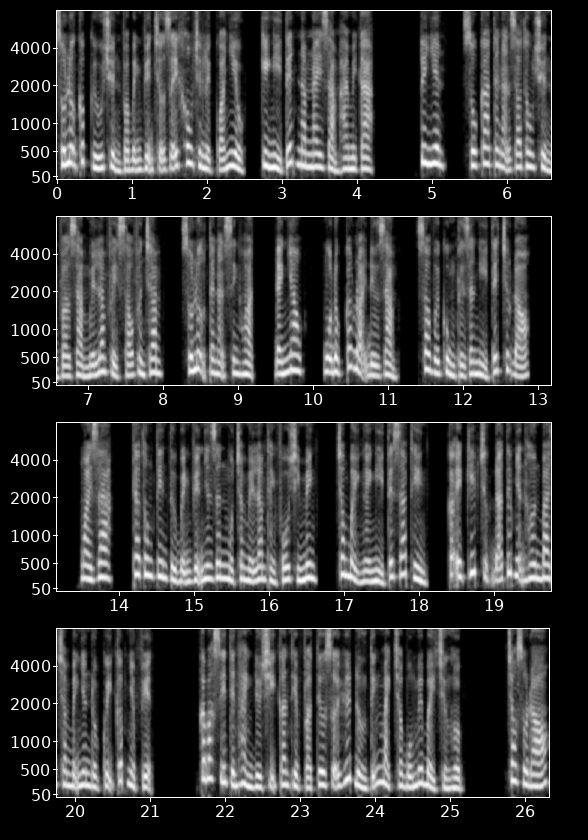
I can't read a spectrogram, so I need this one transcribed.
số lượng cấp cứu chuyển vào bệnh viện trợ giấy không chênh lệch quá nhiều, kỳ nghỉ Tết năm nay giảm 20 ca. Tuy nhiên, số ca tai nạn giao thông chuyển vào giảm 15,6%, số lượng tai nạn sinh hoạt, đánh nhau, ngộ độc các loại đều giảm so với cùng thời gian nghỉ Tết trước đó. Ngoài ra, theo thông tin từ bệnh viện Nhân dân 115 thành phố Hồ Chí Minh, trong 7 ngày nghỉ Tết Giáp Thìn, các ekip trực đã tiếp nhận hơn 300 bệnh nhân đột quỵ cấp nhập viện. Các bác sĩ tiến hành điều trị can thiệp và tiêu sợi huyết đường tĩnh mạch cho 47 trường hợp. Trong số đó,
